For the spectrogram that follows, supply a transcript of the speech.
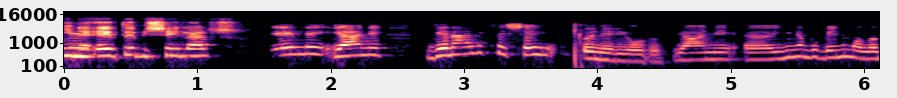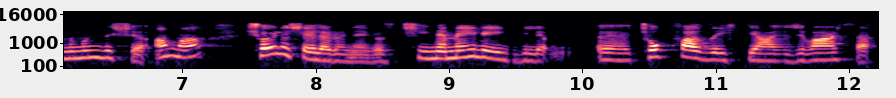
yine evde bir şeyler evle yani genellikle şey öneriyoruz. Yani e, yine bu benim alanımın dışı ama şöyle şeyler öneriyoruz. Çiğnemeyle ilgili e, çok fazla ihtiyacı varsa,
